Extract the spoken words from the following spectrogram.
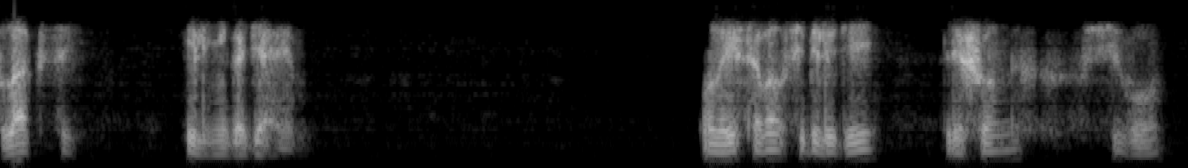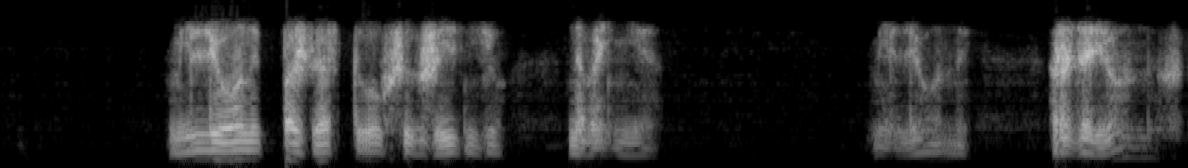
плаксой или негодяем. Он рисовал себе людей, лишенных всего. Миллионы пожертвовавших жизнью на войне. Миллионы разоренных,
